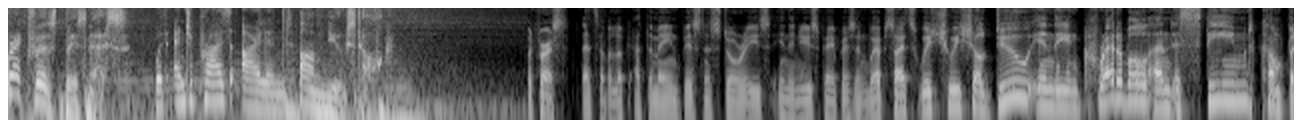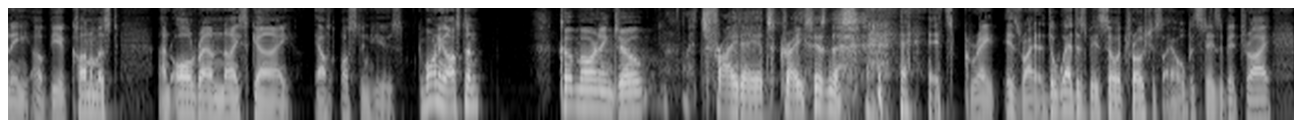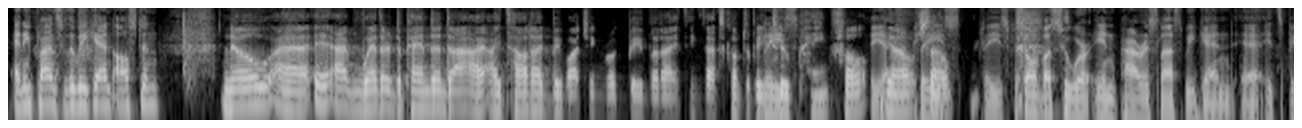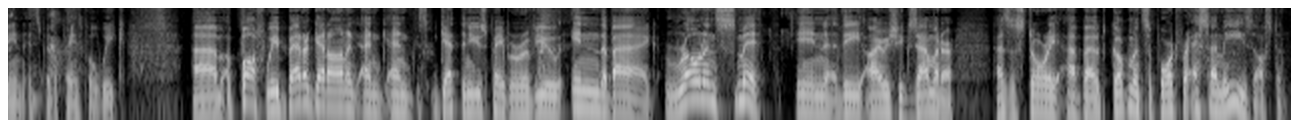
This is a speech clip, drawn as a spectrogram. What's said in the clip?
Breakfast Business with Enterprise Ireland. on Newstalk. But first, let's have a look at the main business stories in the newspapers and websites, which we shall do in the incredible and esteemed company of the economist and all round nice guy, Austin Hughes. Good morning, Austin. Good morning, Joe. It's Friday. It's great, isn't it? it's great, is right. The weather's been so atrocious. I hope it stays a bit dry. Any plans for the weekend, Austin? no, uh, it- I'm weather dependent. I, I thought I'd be watching rugby, but I think that's going to be too painful. Yeah, you know, please, so please. For some of us who were in Paris last weekend, uh, it's been it's been a painful week. Um, but we better get on and, and and get the newspaper review in the bag. Ronan Smith in the Irish Examiner has a story about government support for SMEs. Austin.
